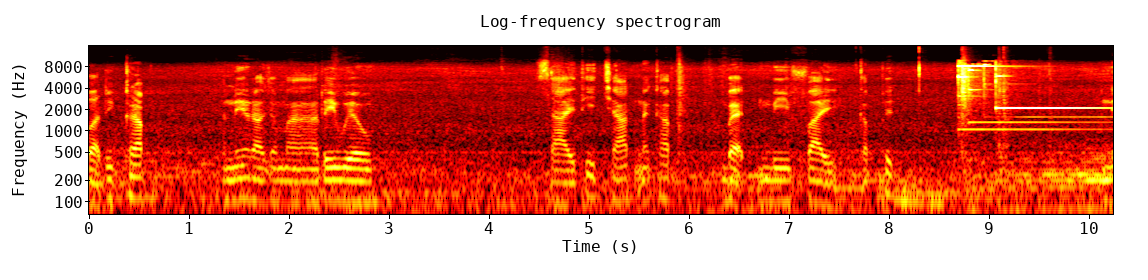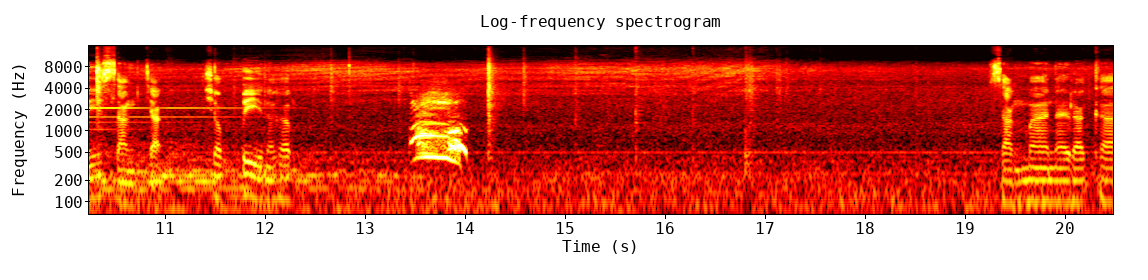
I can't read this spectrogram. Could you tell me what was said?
วัสดีครับ อันนี้เราจะมารีวิวสายที่ชาร์จนะครับ แบตมีไฟกับพริบอันนี้สั่งจากช้อปปีนะครับ สั่งมาในราคา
